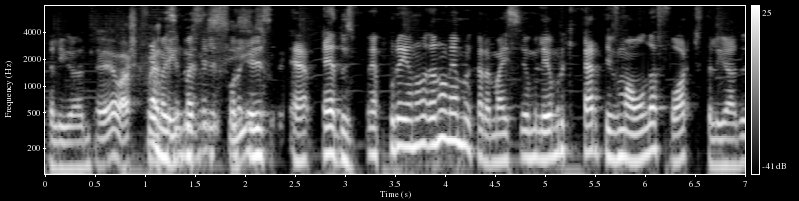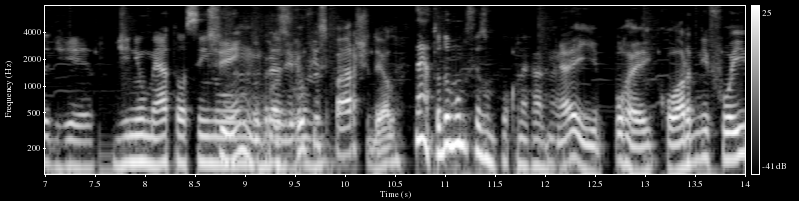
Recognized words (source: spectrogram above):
tá ligado? É, eu acho que foi É, até mas, em mas eles foram. 2006. Eles, é, é, dois- é por aí, eu não, eu não lembro, cara, mas eu me lembro que, cara, teve uma onda forte, tá ligado? De, de new metal, assim, no, Sim, no Brasil. eu fiz parte dela. É, todo mundo fez um pouco, né, cara? É, e, porra, e Korn foi,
